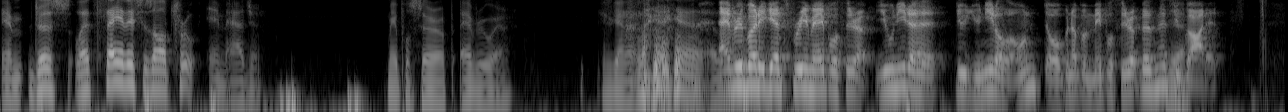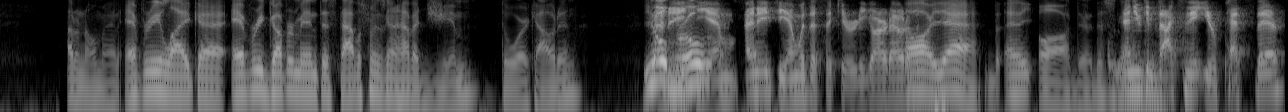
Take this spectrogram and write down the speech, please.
Im, just let's say this is all true. Imagine maple syrup everywhere. He's gonna everybody gets free maple syrup. You need a, dude, you need a loan to open up a maple syrup business. Yeah. You got it. I don't know, man. Every like uh, every government establishment is gonna have a gym to work out in. Yo, an bro. ATM, an ATM with a security guard out of Oh yeah, and oh dude, this is And you can be- vaccinate your pets there.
